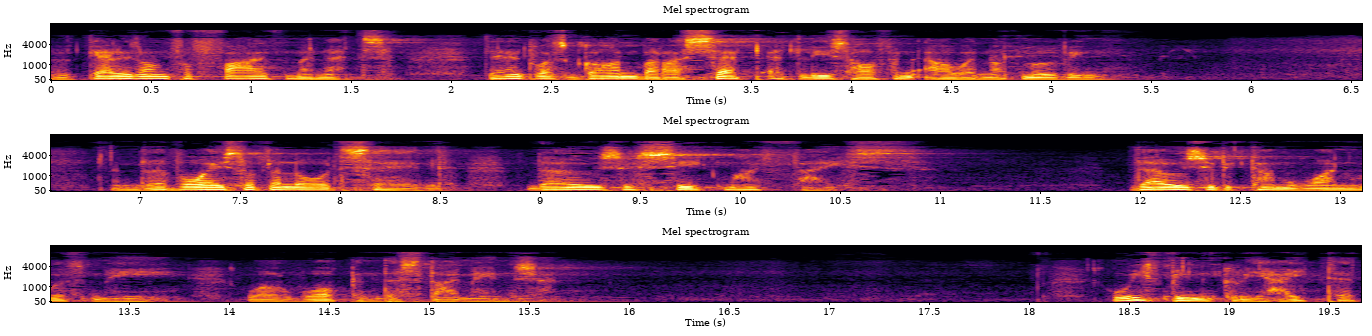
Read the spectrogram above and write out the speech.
It carried on for five minutes. Then it was gone, but I sat at least half an hour not moving. And the voice of the Lord said, Those who seek my face, those who become one with me, will walk in this dimension. We've been created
